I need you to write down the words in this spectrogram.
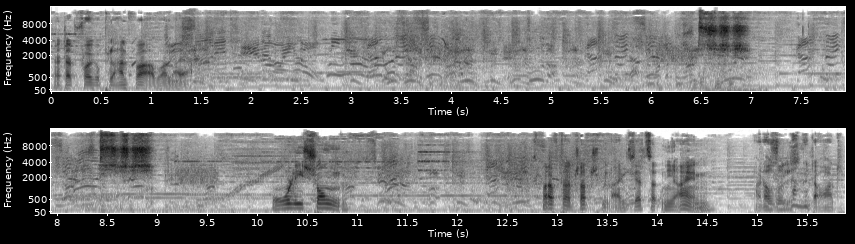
das voll geplant war, aber naja. Holy Chong. Zwölfter Judgment eigentlich. Jetzt hat nie ein. Hat auch so lange dauert.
